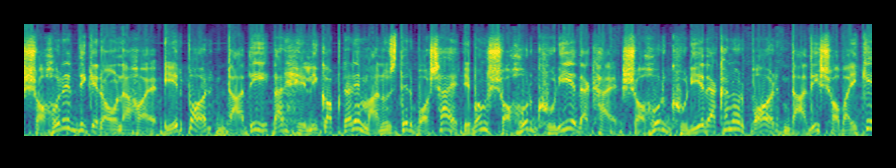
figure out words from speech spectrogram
শহরের দিকে রওনা হয়। এরপর দাদি তার হেলিকপ্টারে মানুষদের বসায় এবং শহর ঘুরিয়ে দেখায়। শহর ঘুরিয়ে দেখানোর পর দাদি সবাইকে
